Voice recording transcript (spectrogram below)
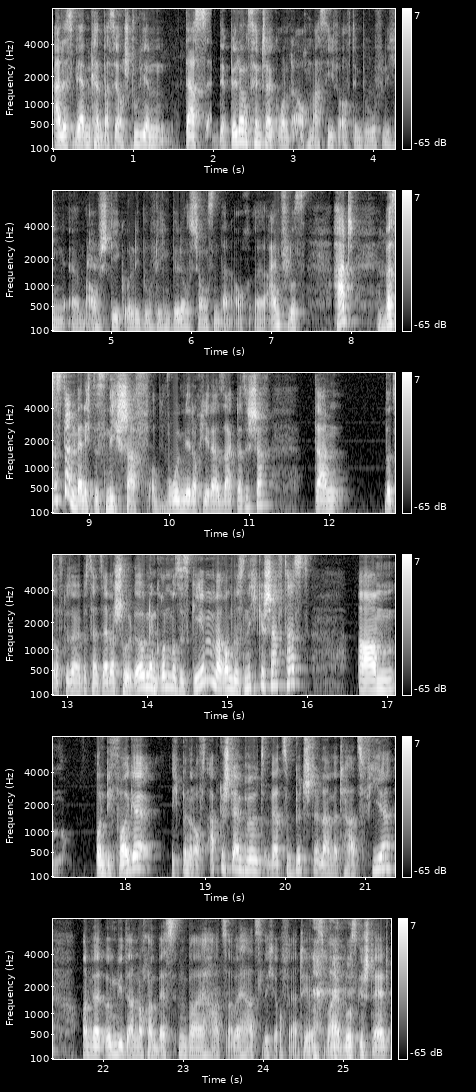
alles werden kann, was ja auch Studien, dass der Bildungshintergrund auch massiv auf den beruflichen ähm, Aufstieg oder die beruflichen Bildungschancen dann auch äh, Einfluss hat. Was ist dann, wenn ich das nicht schaffe, obwohl mir doch jeder sagt, dass ich schaffe? Dann wird es oft gesagt, du bist halt selber schuld. Irgendeinen Grund muss es geben, warum du es nicht geschafft hast. Ähm, und die Folge, ich bin dann oft abgestempelt, werde zum Bittsteller mit Hartz IV und werde irgendwie dann noch am besten bei Hartz aber herzlich auf RTL 2 bloßgestellt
